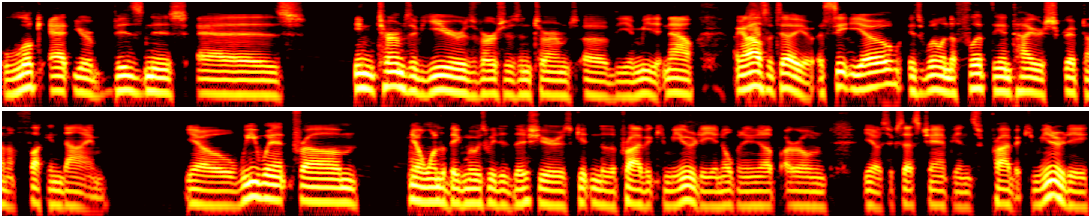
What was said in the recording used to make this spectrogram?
look at your business as in terms of years versus in terms of the immediate. Now, I can also tell you, a CEO is willing to flip the entire script on a fucking dime. You know, we went from, you know, one of the big moves we did this year is getting to the private community and opening up our own, you know, Success Champions private community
